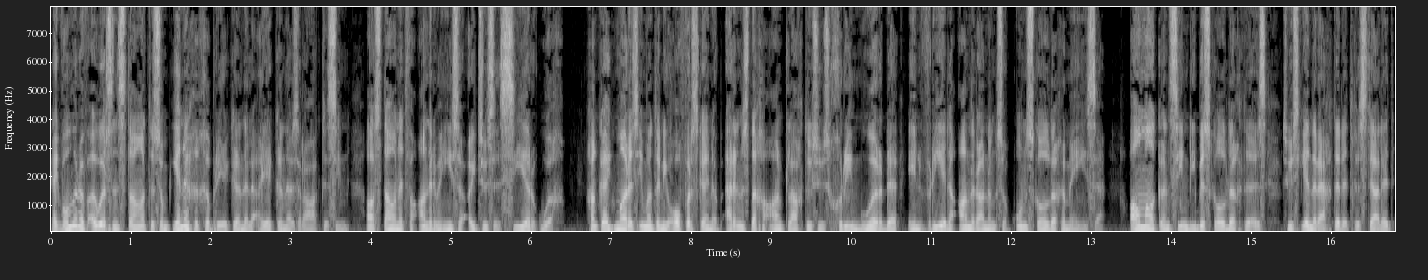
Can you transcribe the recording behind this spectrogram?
Ek wonder of ouers in staat is om enige gebreke in hulle eie kinders raak te sien. Al staan dit vir ander mense uit soos 'n seer oog. Gaan kyk maar as iemand in die hof verskyn op ernstige aanklagte soos gruimoorde en wrede aanrandings op onskuldige mense. Almal kan sien die beskuldigde is, soos een regter dit gestel het,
